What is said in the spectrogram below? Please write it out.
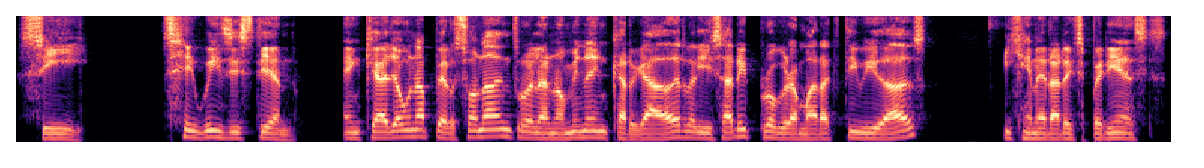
Sí, sigo insistiendo en que haya una persona dentro de la nómina encargada de realizar y programar actividades y generar experiencias,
